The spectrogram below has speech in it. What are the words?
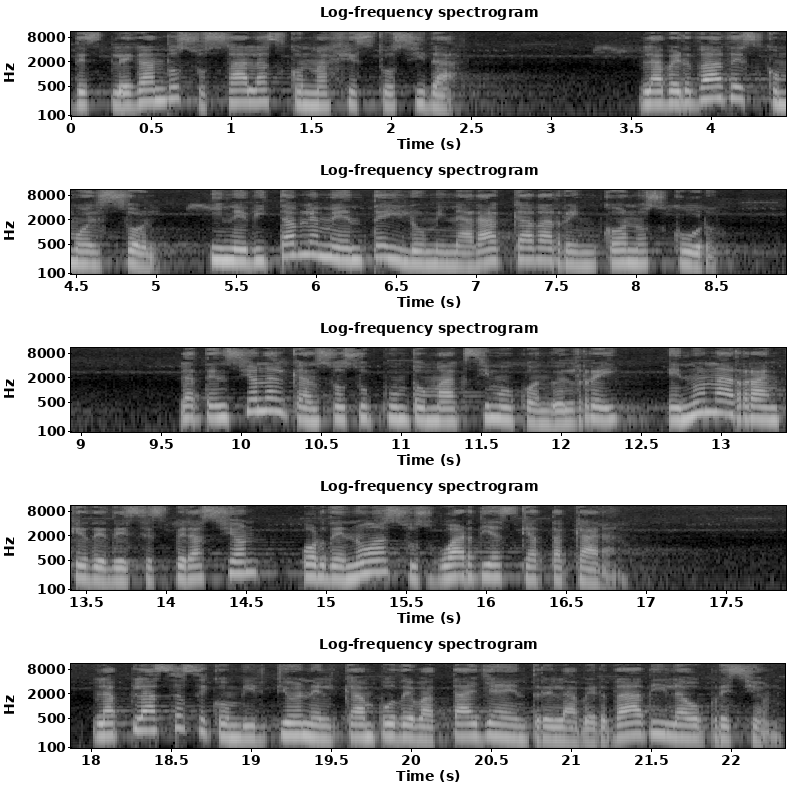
desplegando sus alas con majestuosidad. La verdad es como el sol, inevitablemente iluminará cada rincón oscuro. La tensión alcanzó su punto máximo cuando el rey, en un arranque de desesperación, ordenó a sus guardias que atacaran. La plaza se convirtió en el campo de batalla entre la verdad y la opresión.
